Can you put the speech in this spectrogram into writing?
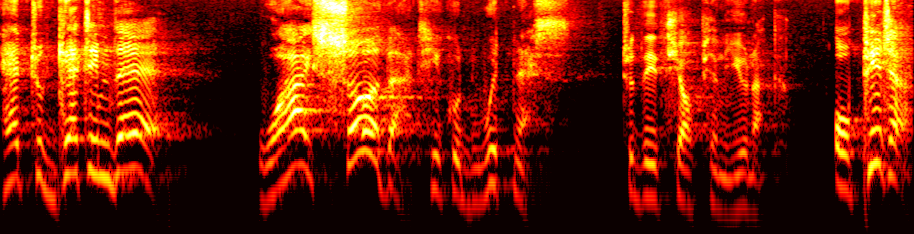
had to get him there. Why? So that he could witness to the Ethiopian eunuch. Or Peter,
